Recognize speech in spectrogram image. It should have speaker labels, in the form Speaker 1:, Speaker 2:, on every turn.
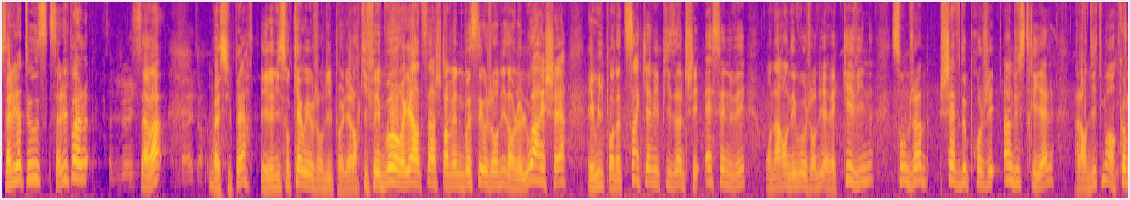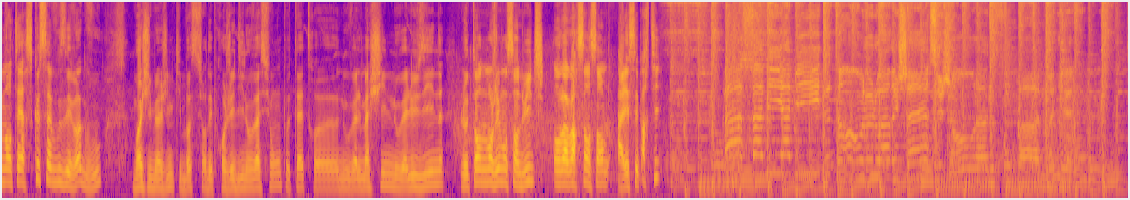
Speaker 1: Salut à tous, salut Paul
Speaker 2: Salut Joey
Speaker 1: Ça va?
Speaker 2: Ça va et toi?
Speaker 1: Bah super, et il a mis son kawaii aujourd'hui Paul, alors qu'il fait beau, regarde ça, je t'emmène bosser aujourd'hui dans le Loir-et-Cher. Et oui, pour notre cinquième épisode chez SNV, on a rendez-vous aujourd'hui avec Kevin, son job, chef de projet industriel. Alors dites-moi en commentaire ce que ça vous évoque vous. Moi j'imagine qu'il bosse sur des projets d'innovation, peut-être euh, nouvelle machine, nouvelle usine. Le temps de manger mon sandwich, on va voir ça ensemble. Allez c'est parti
